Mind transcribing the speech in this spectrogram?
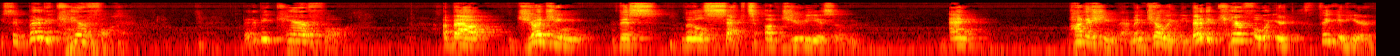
He said, better be careful. Better be careful about judging this little sect of Judaism and punishing them and killing them. You better be careful what you're thinking here,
